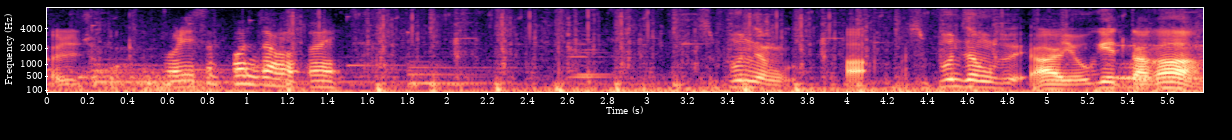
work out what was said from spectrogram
알려줘봐. 우리 스폰 장소에 스폰 장소 아 스폰 장소 아 여기에다가.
